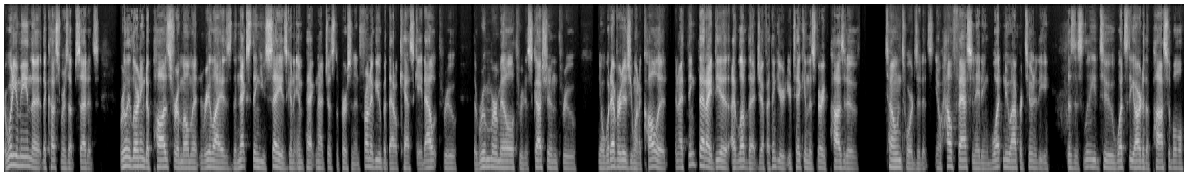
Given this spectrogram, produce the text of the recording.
or what do you mean the, the customer's upset? It's really learning to pause for a moment and realize the next thing you say is going to impact not just the person in front of you, but that'll cascade out through the rumor mill through discussion through you know whatever it is you want to call it and i think that idea i love that geoff i think you're, you're taking this very positive tone towards it it's you know how fascinating what new opportunity does this lead to what's the art of the possible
